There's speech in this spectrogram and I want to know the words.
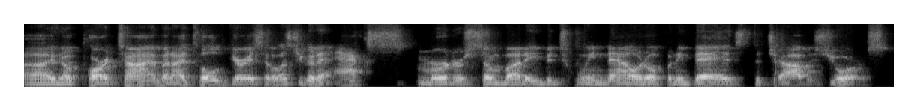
Uh, you know, part time. And I told Gary, I said, unless you're going to axe murder somebody between now and opening day, it's the job is yours.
